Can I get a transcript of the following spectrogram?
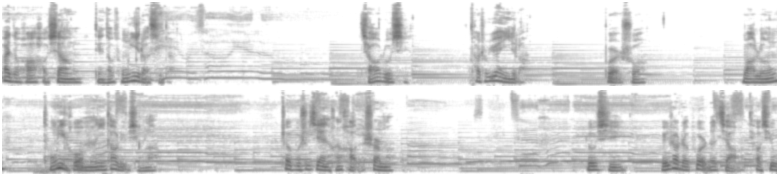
爱德华好像点头同意了似的。瞧，露西，他说愿意了。布尔说：“瓦隆同意和我们一道旅行了，这不是件很好的事儿吗？”露西围绕着布尔的脚跳起舞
